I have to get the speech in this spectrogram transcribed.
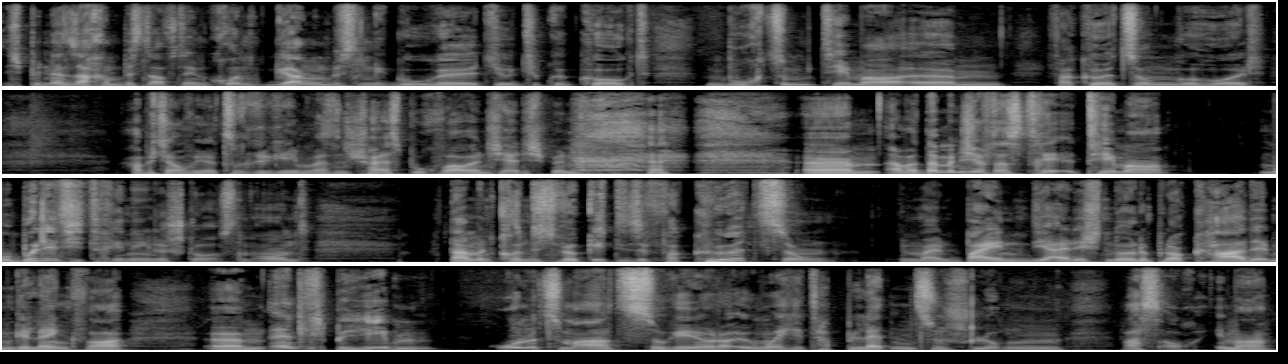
ich bin der Sache ein bisschen auf den Grund gegangen, ein bisschen gegoogelt, YouTube geguckt, ein Buch zum Thema ähm, Verkürzungen geholt. Habe ich dann auch wieder zurückgegeben, weil es ein Scheißbuch war, wenn ich ehrlich bin. ähm, aber dann bin ich auf das Tra Thema Mobility Training gestoßen. Und damit konnte ich wirklich diese Verkürzung in meinen Beinen, die eigentlich nur eine Blockade im Gelenk war, ähm, endlich beheben, ohne zum Arzt zu gehen oder irgendwelche Tabletten zu schlucken, was auch immer.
